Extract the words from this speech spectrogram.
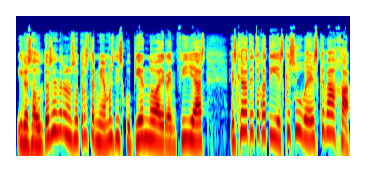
Y los adultos entre nosotros terminamos discutiendo, hay rencillas, es que ahora te toca a ti, es que sube, es que baja.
